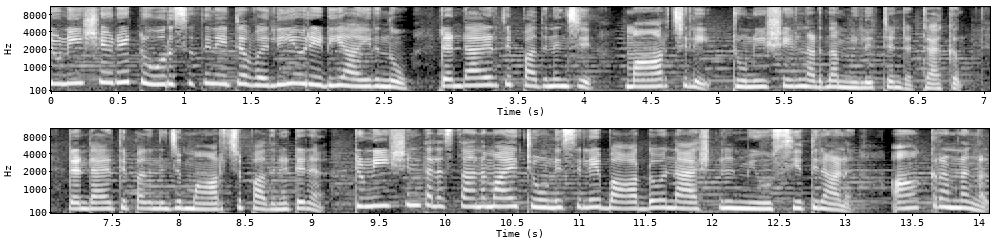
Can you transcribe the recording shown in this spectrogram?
ടുണീഷ്യയുടെ ടൂറിസത്തിനേറ്റ വലിയൊരിടിയായിരുന്നു രണ്ടായിരത്തി പതിനഞ്ച് മാർച്ചിലെ ടുണീഷ്യയിൽ നടന്ന മിലിറ്റന്റ് അറ്റാക്ക്. രണ്ടായിരത്തി പതിനഞ്ച് മാർച്ച് പതിനെട്ടിന് ടുണീഷ്യൻ തലസ്ഥാനമായ ടൂണിസിലെ ബാർഡോ നാഷണൽ മ്യൂസിയത്തിലാണ് ആക്രമണങ്ങൾ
